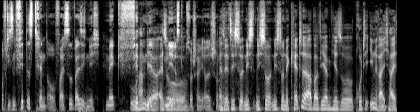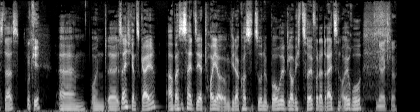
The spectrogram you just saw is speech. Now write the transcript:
auf diesen Fitness-Trend auf, weißt du? Weiß ich nicht. Mac Uh, haben wir, also- nee, das gibt's wahrscheinlich alles schon. Also ne? jetzt nicht so, nicht, nicht so, nicht so eine Kette, aber wir haben hier so proteinreich heißt das. okay. Ähm, und äh, ist eigentlich ganz geil, aber es ist halt sehr teuer irgendwie. Da kostet so eine Bowl, glaube ich, 12 oder 13 Euro. Ja, klar.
